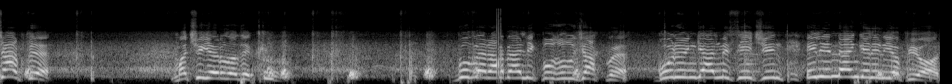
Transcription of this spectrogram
Çarptı. Maçı yarıladık. Bu beraberlik bozulacak mı? Golün gelmesi için elinden geleni yapıyor.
